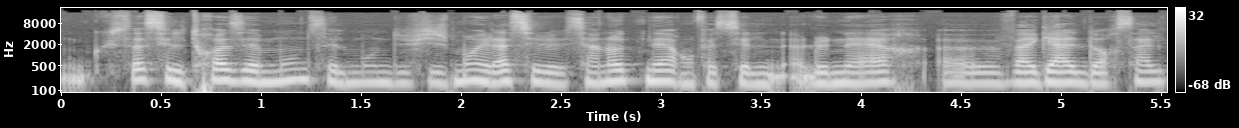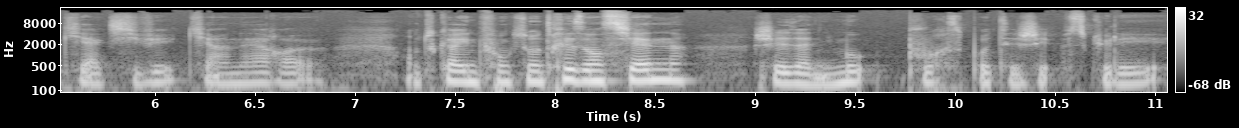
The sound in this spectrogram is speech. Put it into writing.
Donc ça, c'est le troisième monde, c'est le monde du figement. Et là, c'est un autre nerf, en fait, c'est le, nerf euh, vagal dorsal qui est activé, qui est un nerf, euh, en tout cas une fonction très ancienne chez les animaux pour se protéger. Parce que les,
